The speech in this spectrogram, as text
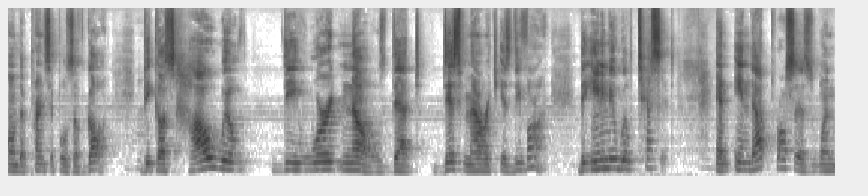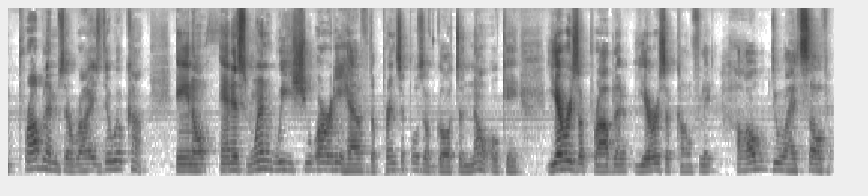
on the principles of God. Because how will the word know that this marriage is divine? The enemy will test it. And in that process, when problems arise, they will come. You know, and it's when we should already have the principles of God to know, okay, here is a problem, here is a conflict. How do I solve it?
